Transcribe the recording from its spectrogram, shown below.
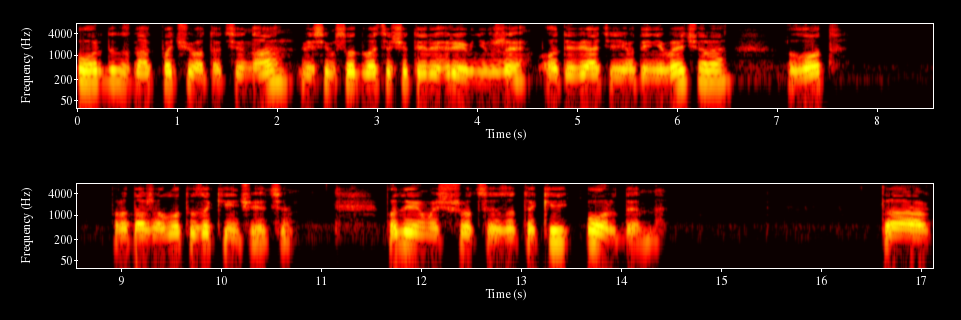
Орден знак почота. Ціна 824 гривні вже. О 9 годині вечора лот, продажа лоту закінчується. Подивимось, що це за такий орден. Так,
